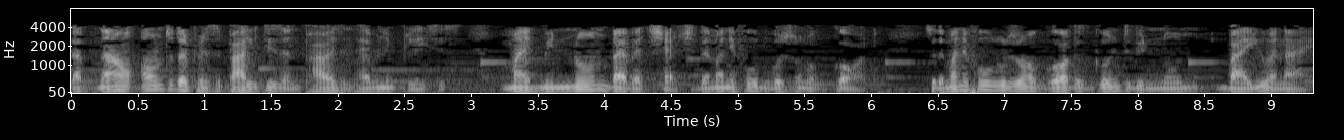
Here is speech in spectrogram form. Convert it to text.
that now unto the principalities and powers in heavenly places might be known by the church the manifold wisdom of God. So the manifold wisdom of God is going to be known by you and I.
